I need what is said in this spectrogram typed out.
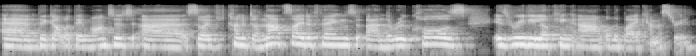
And they got what they wanted. Uh, so I've kind of done that side of things. And the root cause is really looking at all the biochemistry.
